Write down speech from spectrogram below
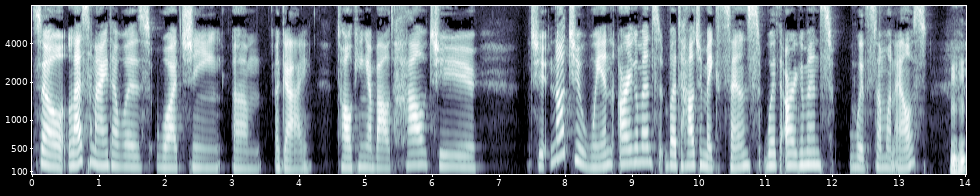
So last night I was watching um, a guy talking about how to to not to win arguments, but how to make sense with arguments with someone else. Mhm.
